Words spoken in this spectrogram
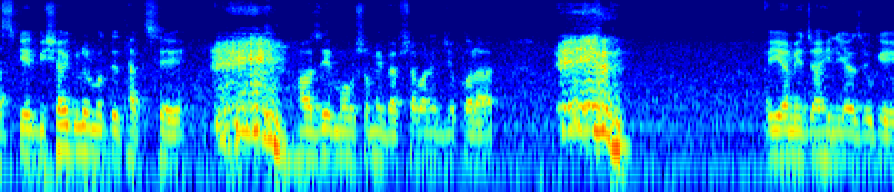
আজকের বিষয়গুলোর মধ্যে থাকছে হজের মৌসুমে ব্যবসা বাণিজ্য করা। এই আমি জাহিলিয়া যুগে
